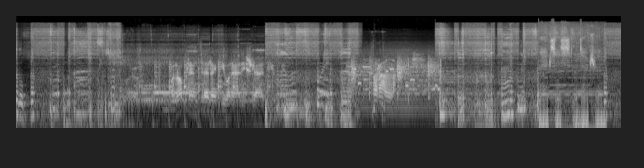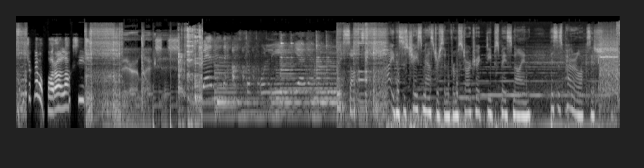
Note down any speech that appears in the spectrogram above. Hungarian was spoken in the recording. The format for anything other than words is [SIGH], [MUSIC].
A naprendszer regionális rádió. Csak nem a parallaxis. Benne a. Hi, this is Chase Masterson from Star Trek Deep Space Nine. This is Parallaxish.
